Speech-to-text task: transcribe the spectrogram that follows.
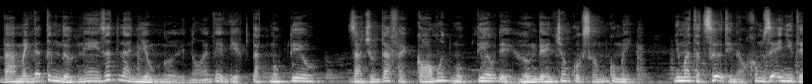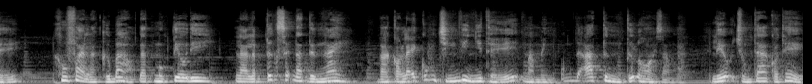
và mình đã từng được nghe rất là nhiều người nói về việc đặt mục tiêu, rằng chúng ta phải có một mục tiêu để hướng đến trong cuộc sống của mình. Nhưng mà thật sự thì nó không dễ như thế. Không phải là cứ bảo đặt mục tiêu đi là lập tức sẽ đặt được ngay. Và có lẽ cũng chính vì như thế mà mình cũng đã từng tự hỏi rằng là liệu chúng ta có thể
